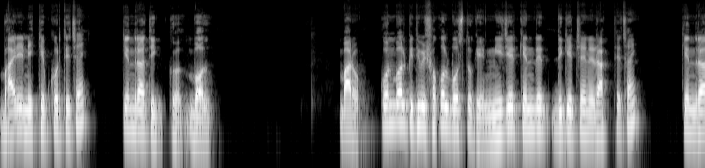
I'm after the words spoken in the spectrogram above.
বাইরে নিক্ষেপ করতে চায়? কেন্দ্রাতিক বল। বারো। কোন বল পৃথিবীর সকল বস্তুকে নিজের কেন্দ্রের দিকে ট্রেনে রাখতে চায়? কেন্দ্রা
